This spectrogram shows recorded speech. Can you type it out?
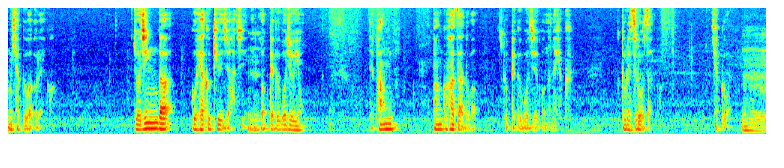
う100話ぐらいか。魚人が598、654でパンパンクハザードが655700ドレスローザ100話うん。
